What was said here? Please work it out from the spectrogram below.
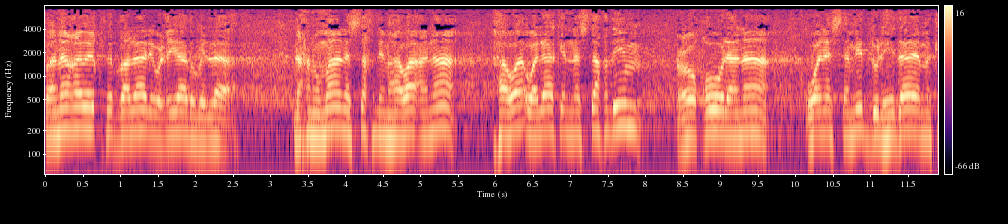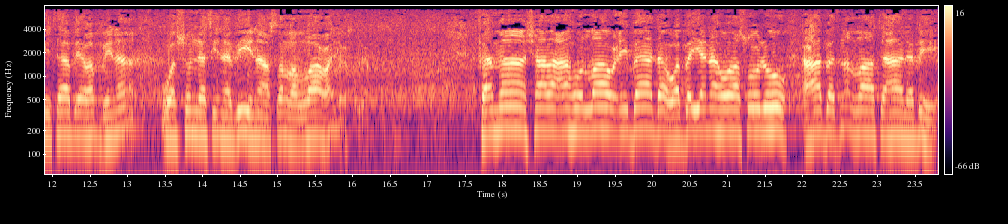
فنغرق في الضلال والعياذ بالله. نحن ما نستخدم هواءنا هواء ولكن نستخدم عقولنا ونستمد الهداية من كتاب ربنا وسنة نبينا صلى الله عليه وسلم. فما شرعه الله عباده وبينه رسوله عبدنا الله تعالى به.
